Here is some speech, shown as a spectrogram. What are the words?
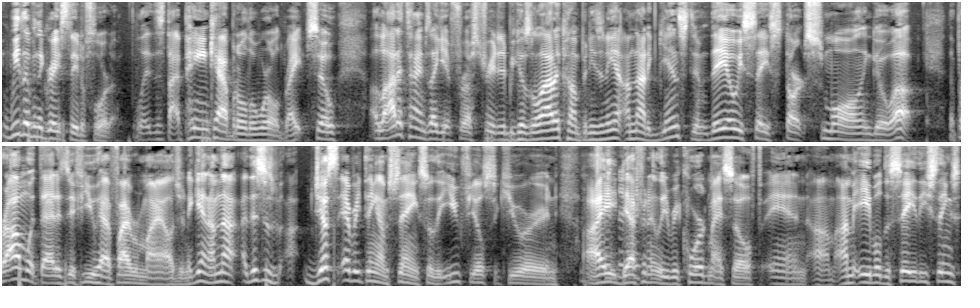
we live in the great state of Florida. It's the pain capital of the world, right? So a lot of times I get frustrated because a lot of companies, and again, I'm not against them, they always say start small and go up. The problem with that is if you have fibromyalgia, and again, I'm not. This is just everything I'm saying so that you feel secure, and I definitely record myself, and um, I'm able to say these things.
